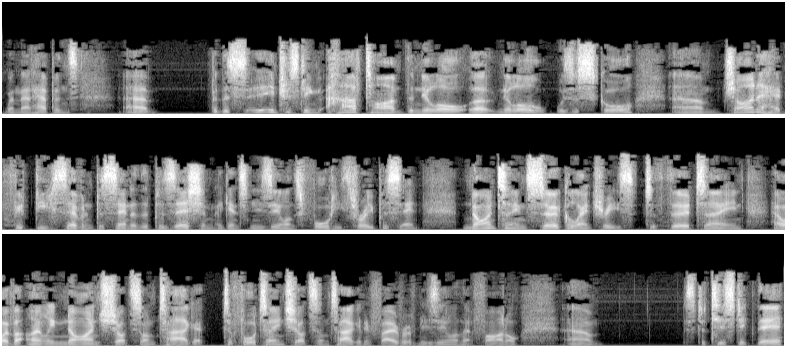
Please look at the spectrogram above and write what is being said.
when that happens. Uh, but this interesting half time, the nil all, uh, nil all was a score. Um, China had 57% of the possession against New Zealand's 43%, 19 circle entries to 13, however only 9 shots on target to 14 shots on target in favour of New Zealand, that final, um, statistic there.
